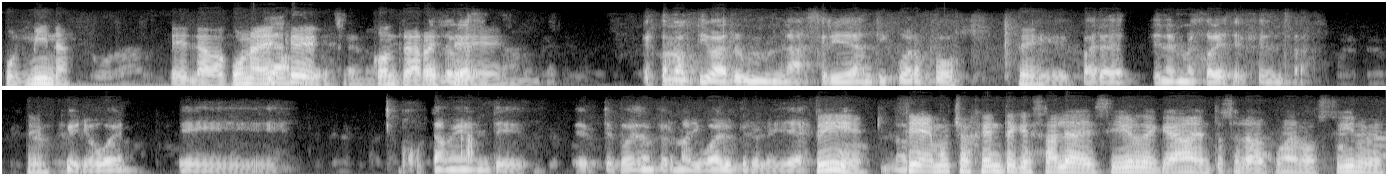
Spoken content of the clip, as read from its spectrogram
fulmina. Eh, la vacuna es que o sea, contrarreste. es como activar una serie de anticuerpos Sí, eh, para tener mejores defensas. sí. Pero bueno, eh, justamente te, te puedes enfermar igual, pero la idea es Sí, que no sí, hay mucha gente que sale a decir de que, ah, entonces la vacuna no sirve.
